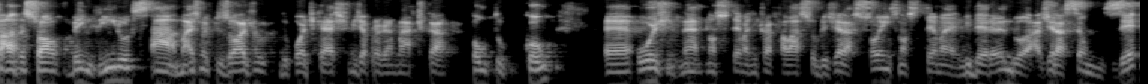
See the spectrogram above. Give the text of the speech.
Fala pessoal, bem-vindos a mais um episódio do podcast mediaprogramática.com. É, hoje, né, nosso tema a gente vai falar sobre gerações, nosso tema é liderando a geração Z.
